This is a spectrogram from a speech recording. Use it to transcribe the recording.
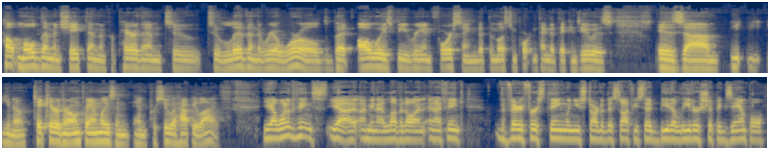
help mold them and shape them and prepare them to to live in the real world, but always be reinforcing that the most important thing that they can do is is um, y- you know take care of their own families and, and pursue a happy life. Yeah, one of the things, yeah, I mean, I love it all. And, and I think the very first thing when you started this off, you said be the leadership example.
